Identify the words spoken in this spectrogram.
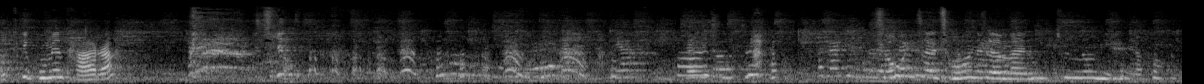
어떻게 보면 다 알아? 아 진짜 저 혼자 저 혼자만 촌놈이에요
